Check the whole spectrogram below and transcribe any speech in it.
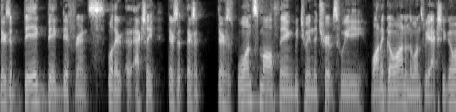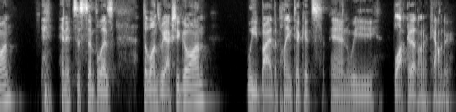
there's a big, big difference. Well, there actually there's a, there's a there's one small thing between the trips we want to go on and the ones we actually go on, and it's as simple as the ones we actually go on. We buy the plane tickets and we block it out on our calendar.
